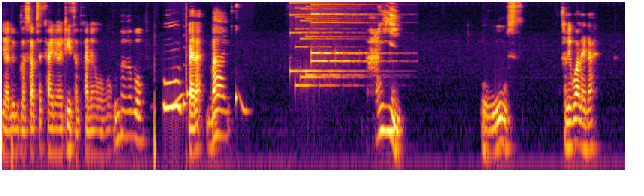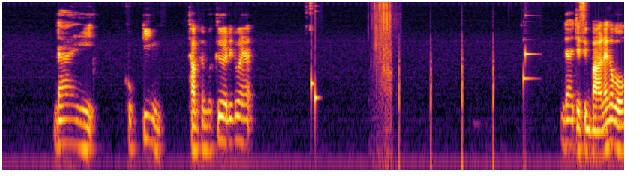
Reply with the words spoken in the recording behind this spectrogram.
อย่าลืมกด subscribe ด้วยที่สำคัญนะครับผมขอบคุณมากครับผม ไปละบายไอ้โอ้เขาเรียกว่าอะไรนะ ได้คุกกิ้งทำแฮมเบอร์เกอร์ได้ด้วยฮะได้เจ็ดสิบบาทแล้วครับผม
